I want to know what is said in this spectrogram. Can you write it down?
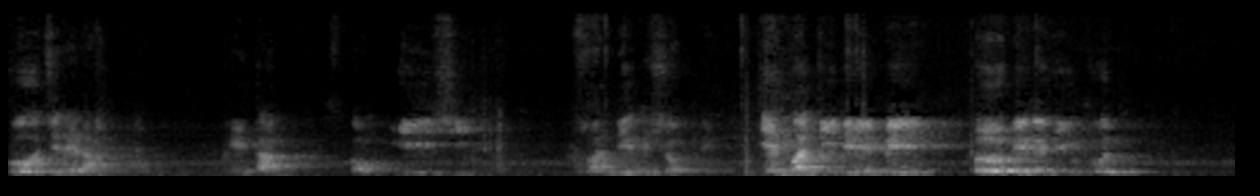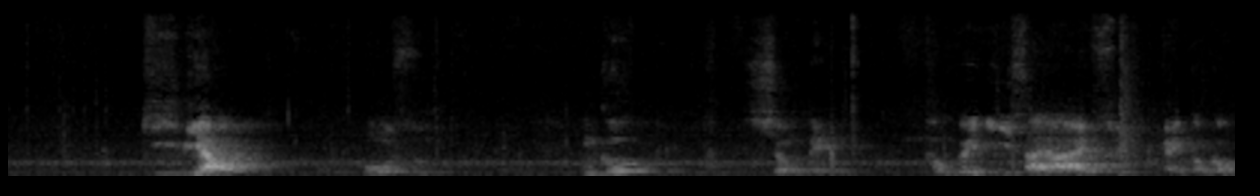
无一个人会当讲伊是全能的上帝，永远伫地边特别的人君，奇妙无私。毋过。上帝通过以赛亚的嘴，甲伊讲讲，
